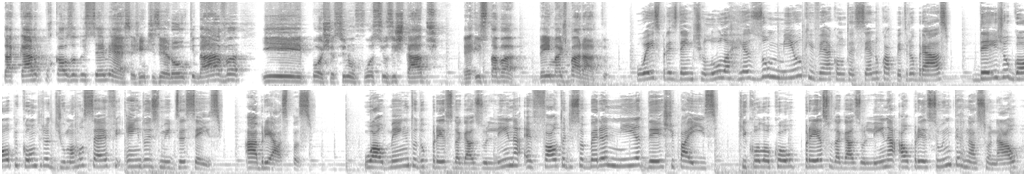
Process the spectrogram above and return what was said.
tá caro por causa do ICMS. A gente zerou o que dava e, poxa, se não fosse os estados, é, isso estava bem mais barato. O ex-presidente Lula resumiu o que vem acontecendo com a Petrobras desde o golpe contra Dilma Rousseff em 2016. Abre aspas. O aumento do preço da gasolina é falta de soberania deste país, que colocou o preço da gasolina ao preço internacional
